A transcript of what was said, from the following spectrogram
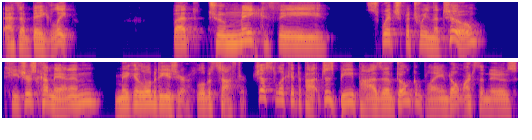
That's a big leap. But to make the switch between the two, teachers come in and make it a little bit easier, a little bit softer. Just look at the pot, just be positive, don't complain, don't watch the news,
